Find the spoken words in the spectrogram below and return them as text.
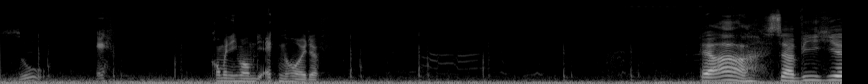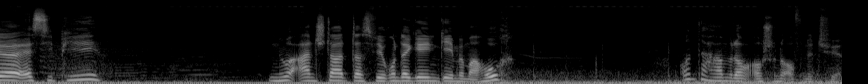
So. Äh. Komme nicht mal um die Ecken heute. Ja, ist ja wie hier SCP. Nur anstatt, dass wir runtergehen, gehen wir mal hoch. Und da haben wir doch auch schon eine offene Tür.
